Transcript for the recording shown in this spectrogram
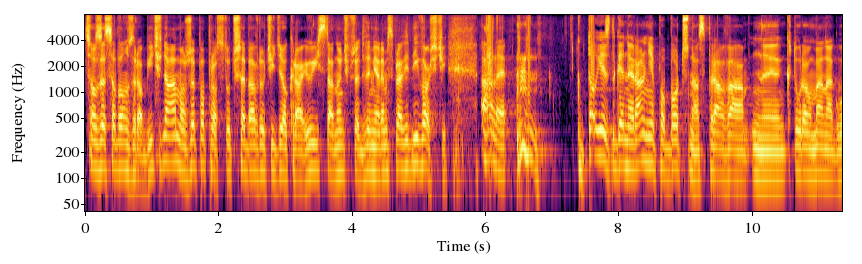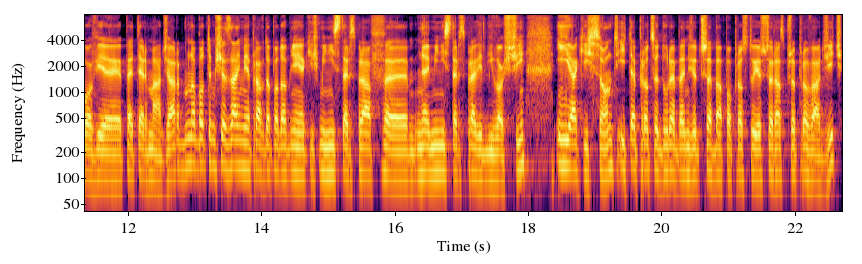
co ze sobą zrobić, no a może po prostu trzeba wrócić do kraju i stanąć przed wymiarem sprawiedliwości. Ale To jest generalnie poboczna sprawa, y, którą ma na głowie Peter Madziar, no bo tym się zajmie prawdopodobnie jakiś minister spraw, y, minister sprawiedliwości i jakiś sąd i tę procedurę będzie trzeba po prostu jeszcze raz przeprowadzić.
